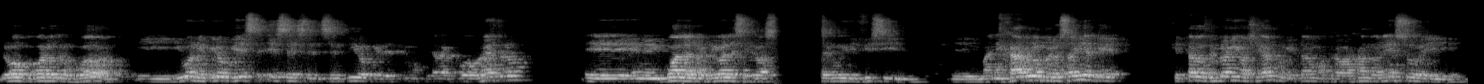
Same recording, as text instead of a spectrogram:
lo va a ocupar otro jugador. Y, bueno, creo que ese, ese, es el sentido que le tenemos que dar al juego nuestro, eh, en el cual a los rivales se les va a ser muy difícil eh, manejarlo, pero sabía que, que, tarde o temprano iba a llegar porque estábamos trabajando en eso y,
